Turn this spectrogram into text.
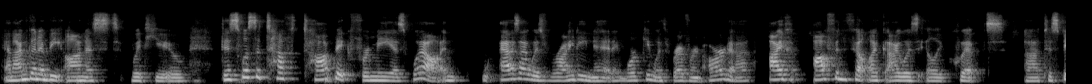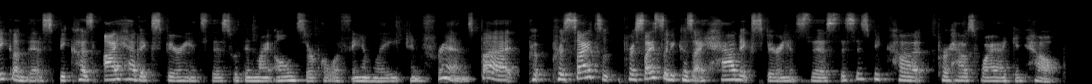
And I'm going to be honest with you, this was a tough topic for me as well. And as I was writing it and working with Reverend Arda, I often felt like I was ill equipped uh, to speak on this because I have experienced this within my own circle of family and friends. But pre- precisely, precisely because I have experienced this, this is because perhaps why I can help.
